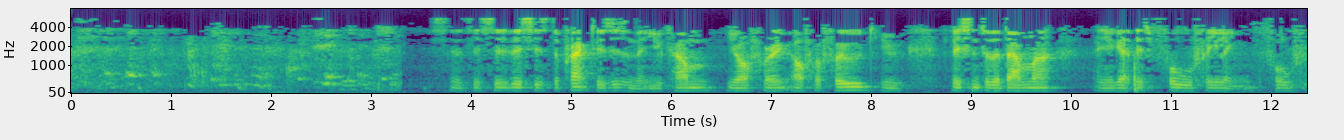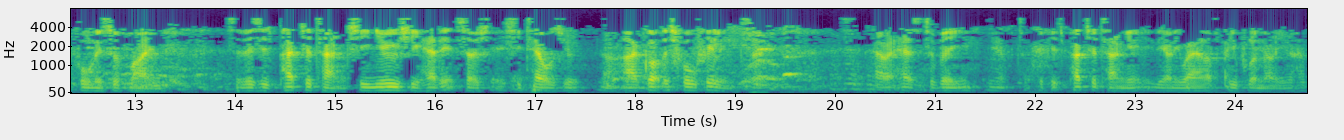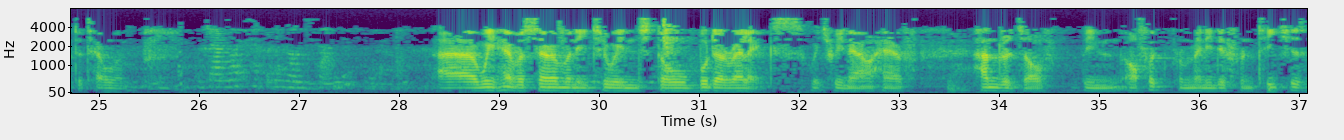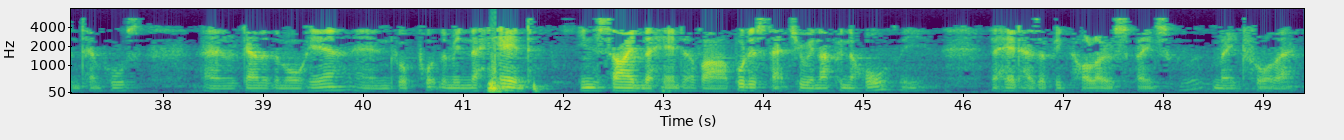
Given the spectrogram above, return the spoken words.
this is, this is the practice, isn't it? You come, you offer offer food, you listen to the Dhamma, and you get this full feeling, full fullness of mind. So this is Pachitang. She knew she had it, so she, she tells you, "I've got this full feeling." So how it has to be. You have to, if it's Pachitang, you, the only way other people will know, you have to tell them. Uh, we have a ceremony to install Buddha relics, which we now have hundreds of been offered from many different teachers and temples, and we've gathered them all here, and we'll put them in the head, inside the head of our Buddha statue in up in the hall. The, the head has a big hollow space made for that.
